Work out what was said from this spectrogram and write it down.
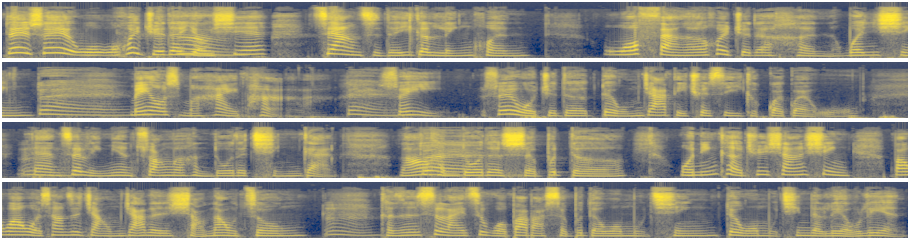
对，所以我我会觉得有些这样子的一个灵魂，嗯、我反而会觉得很温馨，对，没有什么害怕啦，对，所以，所以我觉得，对我们家的确是一个怪怪屋。但这里面装了很多的情感，然后很多的舍不得。我宁可去相信，包括我上次讲我们家的小闹钟，嗯，可能是来自我爸爸舍不得我母亲，对我母亲的留恋，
